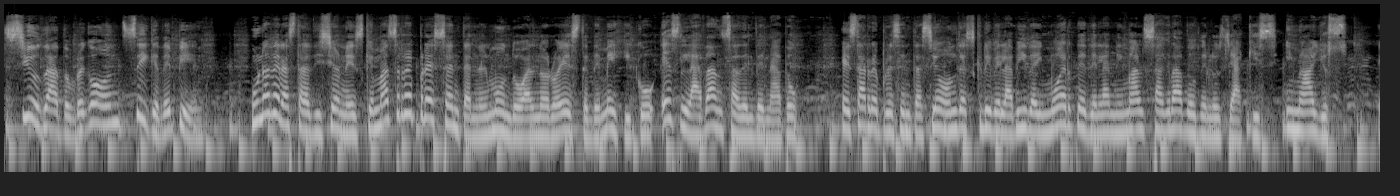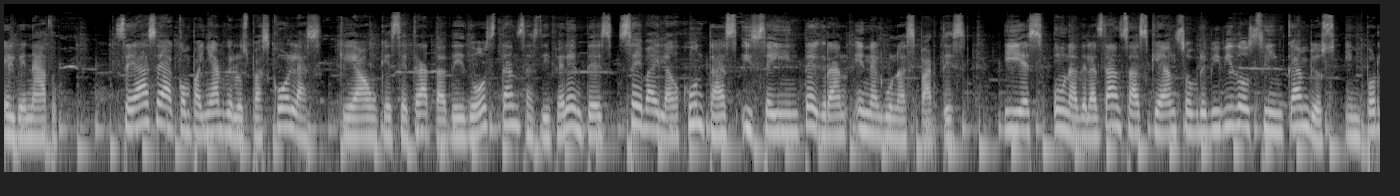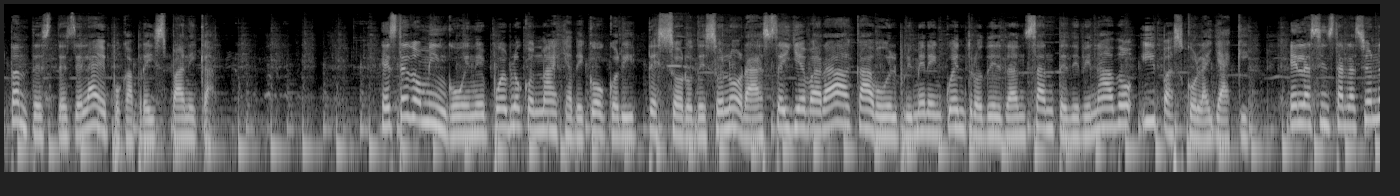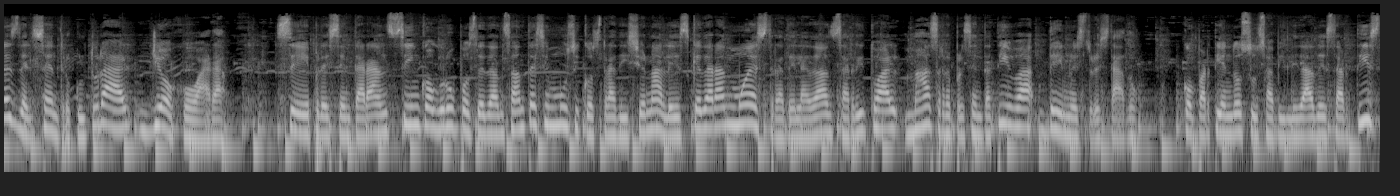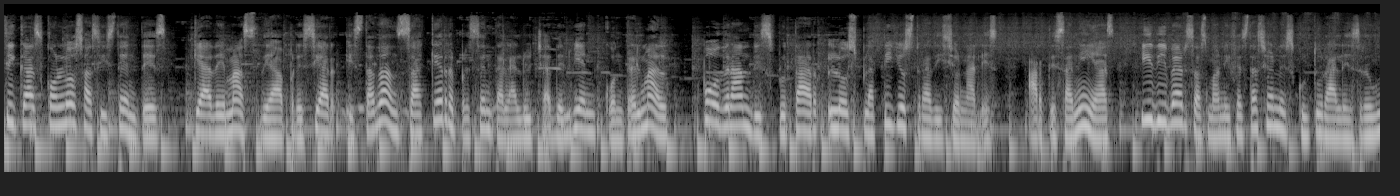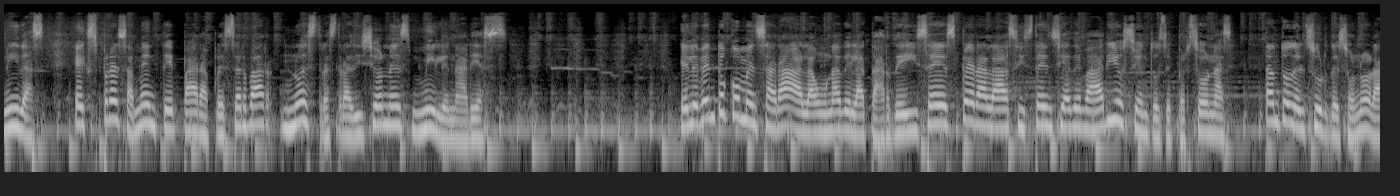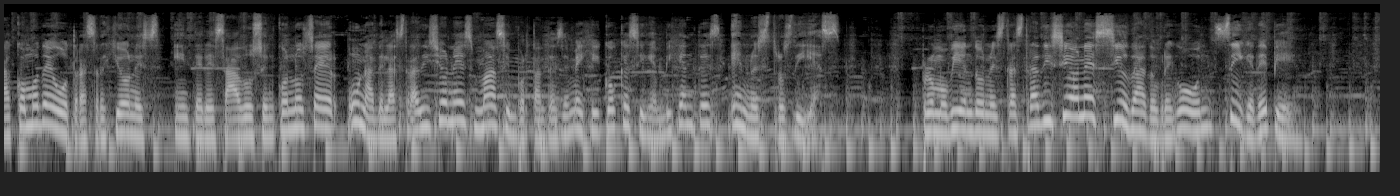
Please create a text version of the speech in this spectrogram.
Ciudad Obregón sigue de pie. Una de las tradiciones que más representa en el mundo al noroeste de México es la danza del venado. Esta representación describe la vida y muerte del animal sagrado de los yaquis y mayos, el venado. Se hace acompañar de los pascolas, que aunque se trata de dos danzas diferentes, se bailan juntas y se integran en algunas partes. Y es una de las danzas que han sobrevivido sin cambios importantes desde la época prehispánica. Este domingo en el pueblo con magia de Cocori, Tesoro de Sonora, se llevará a cabo el primer encuentro de danzante de venado y pascola yaqui en las instalaciones del Centro Cultural Yojoara. Se presentarán cinco grupos de danzantes y músicos tradicionales que darán muestra de la danza ritual más representativa de nuestro estado, compartiendo sus habilidades artísticas con los asistentes que además de apreciar esta danza que representa la lucha del bien contra el mal, podrán disfrutar los platillos tradicionales, artesanías y diversas manifestaciones culturales reunidas expresamente para preservar nuestras tradiciones milenarias. El evento comenzará a la una de la tarde y se espera la asistencia de varios cientos de personas, tanto del sur de Sonora como de otras regiones, interesados en conocer una de las tradiciones más importantes de México que siguen vigentes en nuestros días. Promoviendo nuestras tradiciones, Ciudad Obregón sigue de pie.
